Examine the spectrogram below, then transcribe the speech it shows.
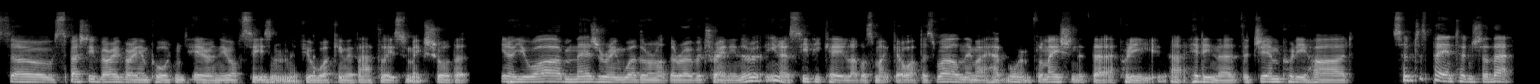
So, especially very, very important here in the off season if you're working with athletes to make sure that you know you are measuring whether or not they're overtraining. There, you know, CPK levels might go up as well, and they might have more inflammation if they're pretty uh, hitting the the gym pretty hard. So just pay attention to that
